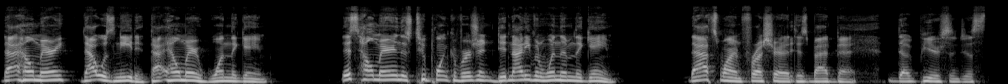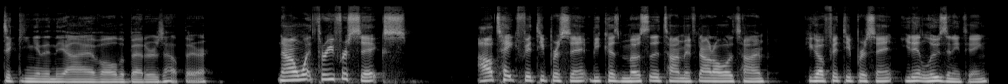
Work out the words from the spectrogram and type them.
That Hail Mary, that was needed. That Hail Mary won the game. This Hail Mary and this two point conversion did not even win them the game. That's why I'm frustrated at this bad bet. Doug Pederson just sticking it in the eye of all the bettors out there. Now I went three for six. I'll take 50% because most of the time, if not all the time, if you go 50%, you didn't lose anything.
